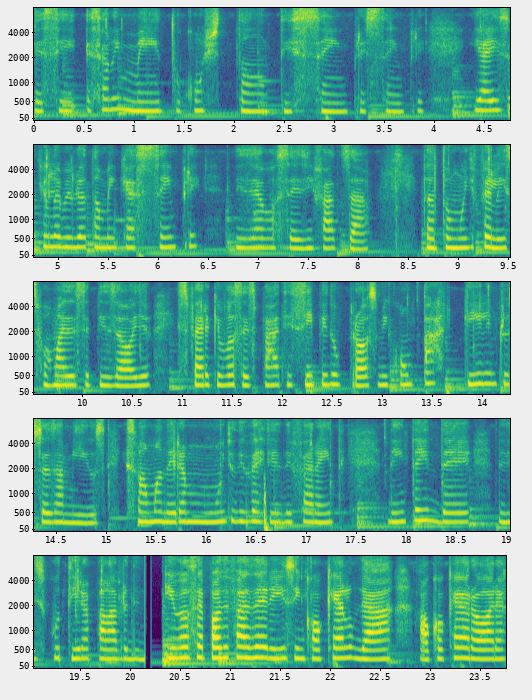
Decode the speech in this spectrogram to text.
esse, esse alimento constante, sempre, sempre. E é isso que a Bíblia também quer sempre dizer a vocês, enfatizar. Então, estou muito feliz por mais esse episódio. Espero que vocês participem do próximo e compartilhem para os seus amigos. Isso é uma maneira muito divertida e diferente de entender, de discutir a palavra de Deus. E você pode fazer isso em qualquer lugar, a qualquer hora.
